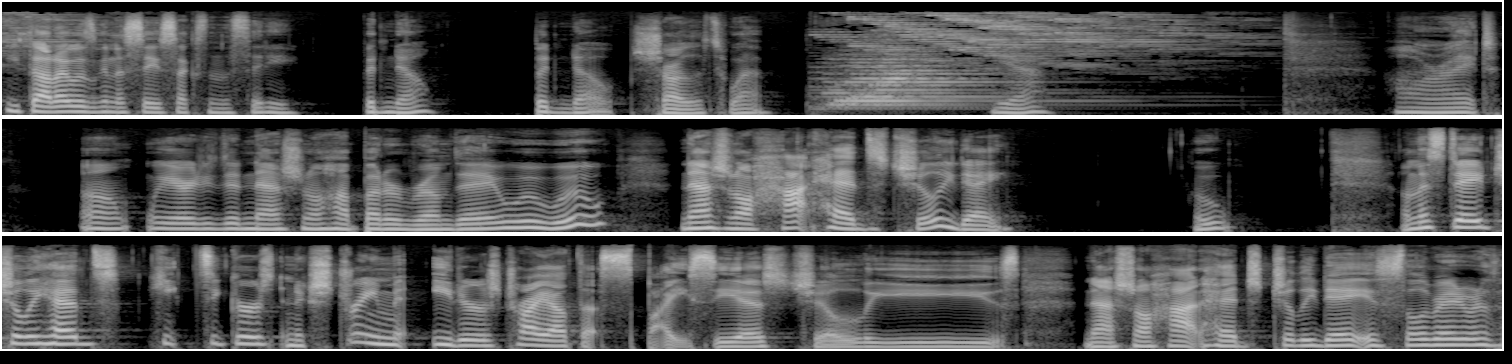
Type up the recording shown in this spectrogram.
You thought I was going to say Sex in the City, but no. But no, Charlotte's Web. Yeah. All right. Oh, we already did National Hot Buttered Rum Day. Woo woo. National Hotheads Chili Day. Oh. On this day, chili heads, heat seekers, and extreme eaters try out the spiciest chilies. National Hotheads Chili Day is celebrated with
